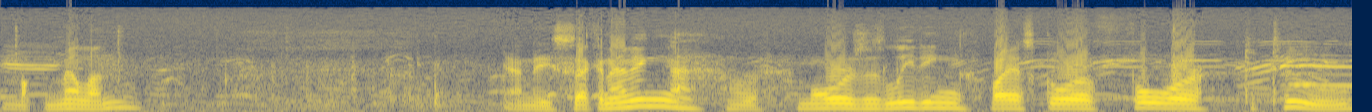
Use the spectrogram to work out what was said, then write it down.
McMillan. And the second inning, Mooers is leading by a score of four to two.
